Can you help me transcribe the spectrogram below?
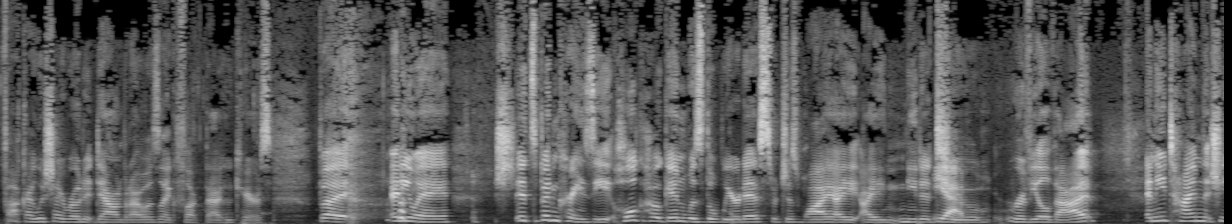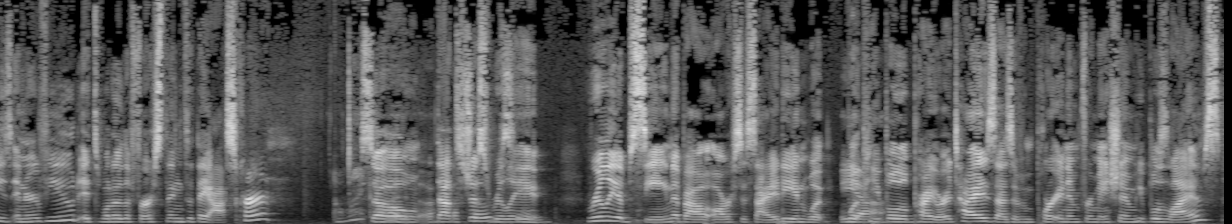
fuck, I wish I wrote it down, but I was like fuck that, who cares. But anyway, it's been crazy. Hulk Hogan was the weirdest, which is why I I needed Yeah. to reveal that. Anytime that she's interviewed, it's one of the first things that they ask her. Oh my So God. that's, just so really obscene. really obscene about our society and what what Yeah. people prioritize as of important information in people's lives.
